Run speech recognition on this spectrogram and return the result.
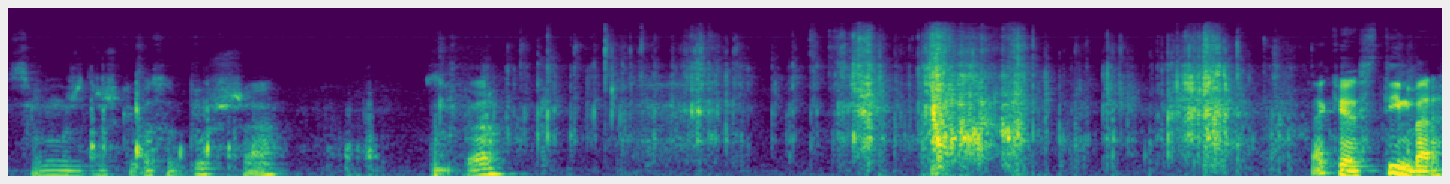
Sobie może troszkę was opuszczę. Super. Tak jest, Timber.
